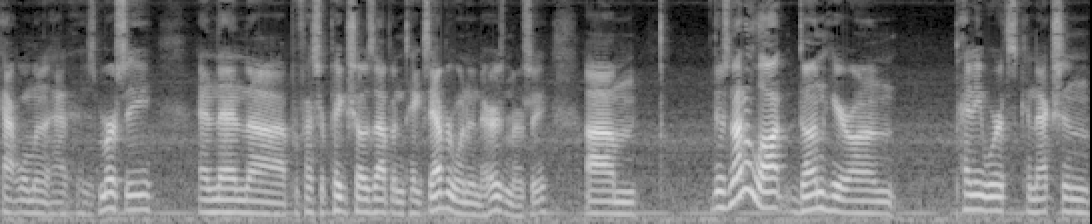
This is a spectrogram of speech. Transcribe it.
Catwoman at his mercy, and then uh, Professor Pig shows up and takes everyone into his mercy. Um, there's not a lot done here on Pennyworth's connection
